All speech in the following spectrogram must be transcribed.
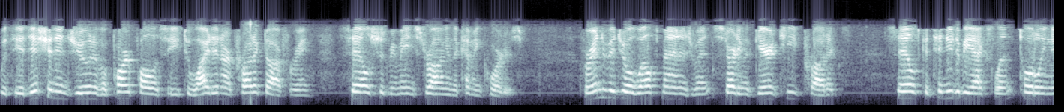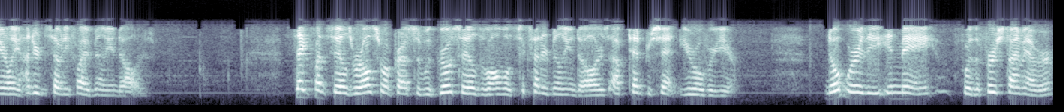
With the addition in June of a par policy to widen our product offering, sales should remain strong in the coming quarters. For individual wealth management, starting with guaranteed products, sales continue to be excellent, totaling nearly $175 million. Seg fund sales were also impressive, with gross sales of almost $600 million, up 10% year-over-year. Noteworthy, in May, for the first time ever,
